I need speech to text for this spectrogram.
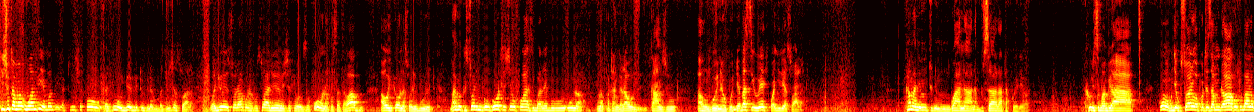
kisha utamwambie mwambie lakini shekhe lazima ujue vitu vinavyobatilisha swala. Wajue swala yako unaposwali wewe shekhe waweza kuwa unakosa thawabu au ikawa unaswali bure tu. Maana ukiswali mgongo wote shekhe uko wazi bana hebu una unapata angalau kanzu au nguo inayokuendea. Basi iweke kwa ajili ya swala. Kama ni mtu ni muungwana na busara atakuelewa. Lakini simwambia ah kuja kuswali wapoteza muda wako tu bana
